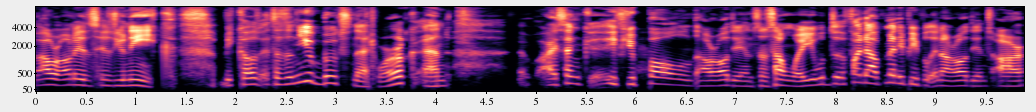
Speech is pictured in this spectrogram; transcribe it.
our audience is unique because it is a new books network, and I think if you polled our audience in some way, you would find out many people in our audience are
